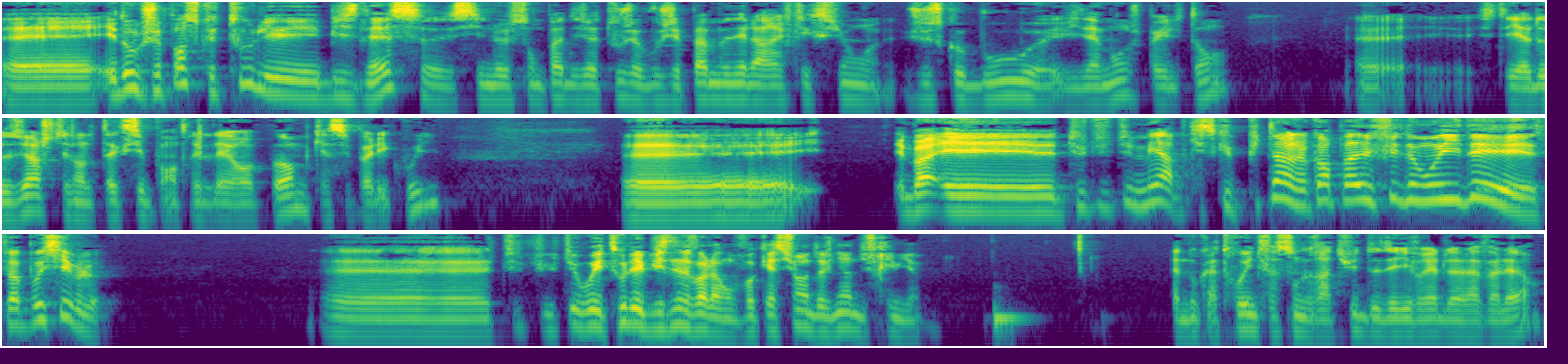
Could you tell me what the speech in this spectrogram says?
et donc je pense que tous les business, s'ils ne le sont pas déjà tous, j'avoue, j'ai pas mené la réflexion jusqu'au bout. évidemment, j'ai pas eu le temps. C'était il y a deux heures, j'étais dans le taxi pour entrer de l'aéroport, me cassez pas les couilles. Euh, et bah tu, tu, tu merde, qu'est-ce que putain, j'ai encore pas le fil de mon idée, c'est pas possible. Euh, oui, tous les business voilà ont vocation à devenir du freemium. Donc à trouver une façon gratuite de délivrer de la valeur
